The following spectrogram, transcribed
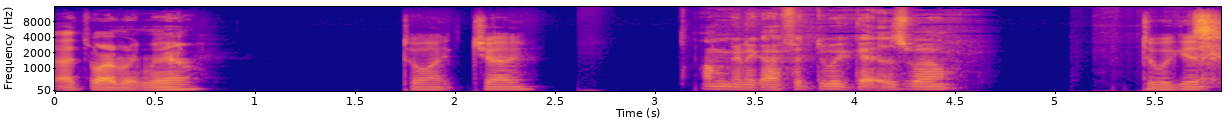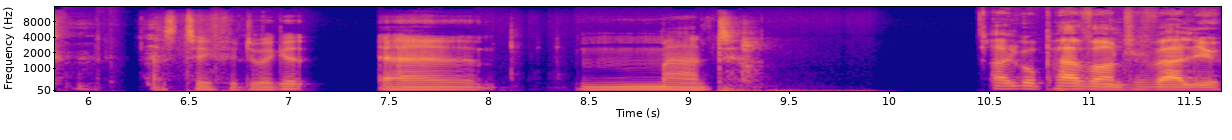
Uh, Dwight McNeil. Dwight, Joe, I'm gonna go for Dwiggett as well. Dwiggett. That's two for Dwiggett. Uh, mad. I'll go Pavon for value.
